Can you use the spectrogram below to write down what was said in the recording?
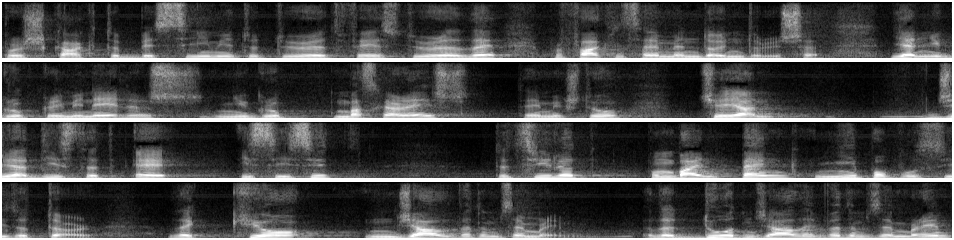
për shkak të besimit të tyre, të fesë së tyre dhe për faktin se e mendojnë ndryshe. Janë një grup kriminelësh, një grup maskarenjsh, themi kështu, që janë xhihadistët e ISIS-it, të cilët po mbajnë peng një popullsi të tërë. Dhe kjo ngjall vetëm zemërim. Dhe duhet të ngjallë vetëm zemërim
